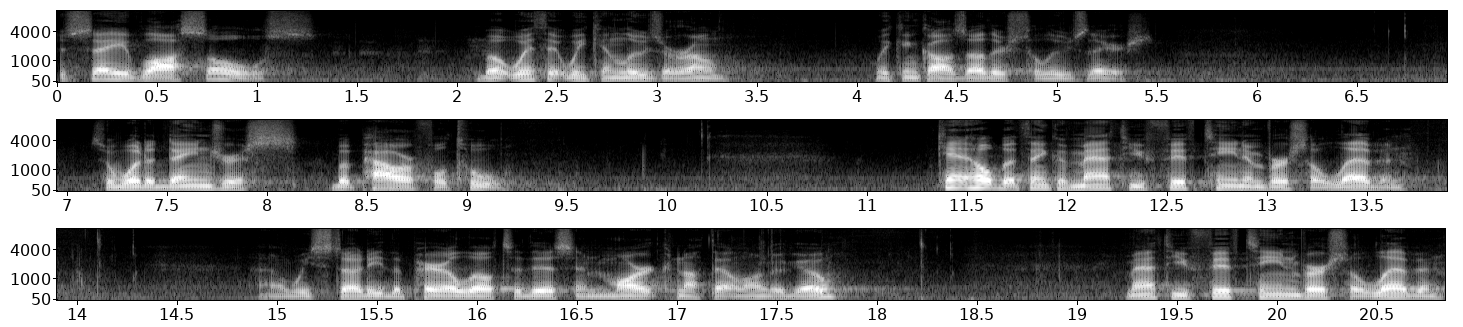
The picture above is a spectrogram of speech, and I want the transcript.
to save lost souls. But with it, we can lose our own. We can cause others to lose theirs. So, what a dangerous but powerful tool. Can't help but think of Matthew 15 and verse 11. Uh, we studied the parallel to this in Mark not that long ago. Matthew 15, verse 11.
